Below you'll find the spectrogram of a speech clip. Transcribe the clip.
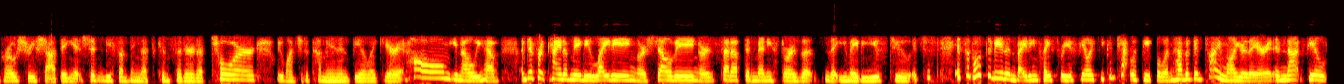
grocery shopping. It shouldn't be something that's considered a chore. We want you to come in and feel like you're at home. You know, we have a different kind of maybe lighting or shelving or setup than many stores that, that you may be used to. It's just, it's supposed to be an inviting place where you feel like you can chat with people and have a good time while you're there and not feel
